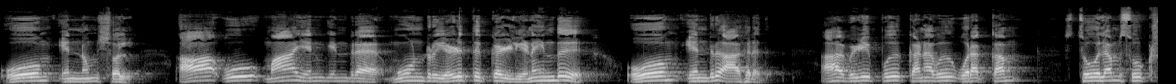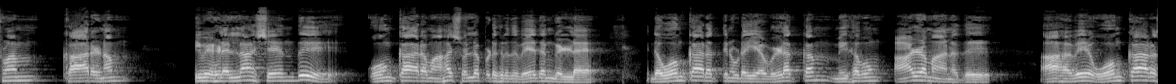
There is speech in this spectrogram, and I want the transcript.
ஓம் என்னும் சொல். ஆ உ மா என்கின்ற மூன்று எழுத்துக்கள் இணைந்து ஓம் என்று ஆகிறது. ஆக விழிப்பு கனவு உறக்கம் ஸ்தூலம் சூக்ஷ்மம் காரணம் இவைகளெல்லாம் சேர்ந்து ஓங்காரமாக சொல்லப்படுகிறது வேதங்களில். இந்த ஓங்காரத்தினுடைய விளக்கம் மிகவும் ஆழமானது. ஆகவே ஓங்கார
